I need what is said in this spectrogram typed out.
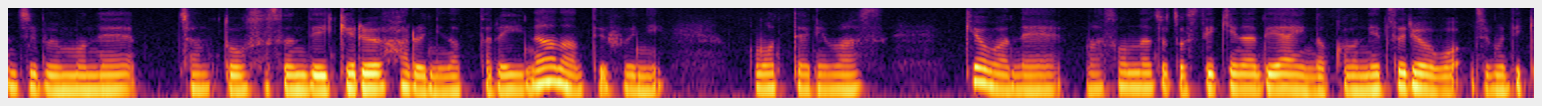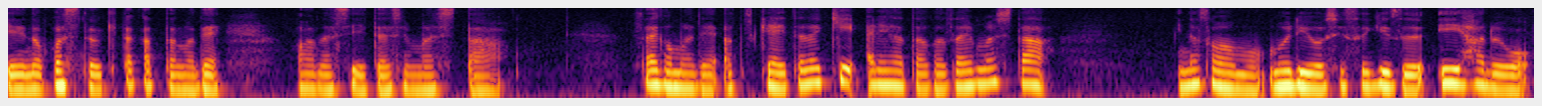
自分もねちゃんと進んでいける春になったらいいななんていうふうに思っております。今日はね、まあ、そんなちょっと素敵な出会いのこの熱量を自分的に残しておきたかったのでお話しいたしました。最後までお付き合いいただきありがとうございました。皆様も無理をしすぎずいい春を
